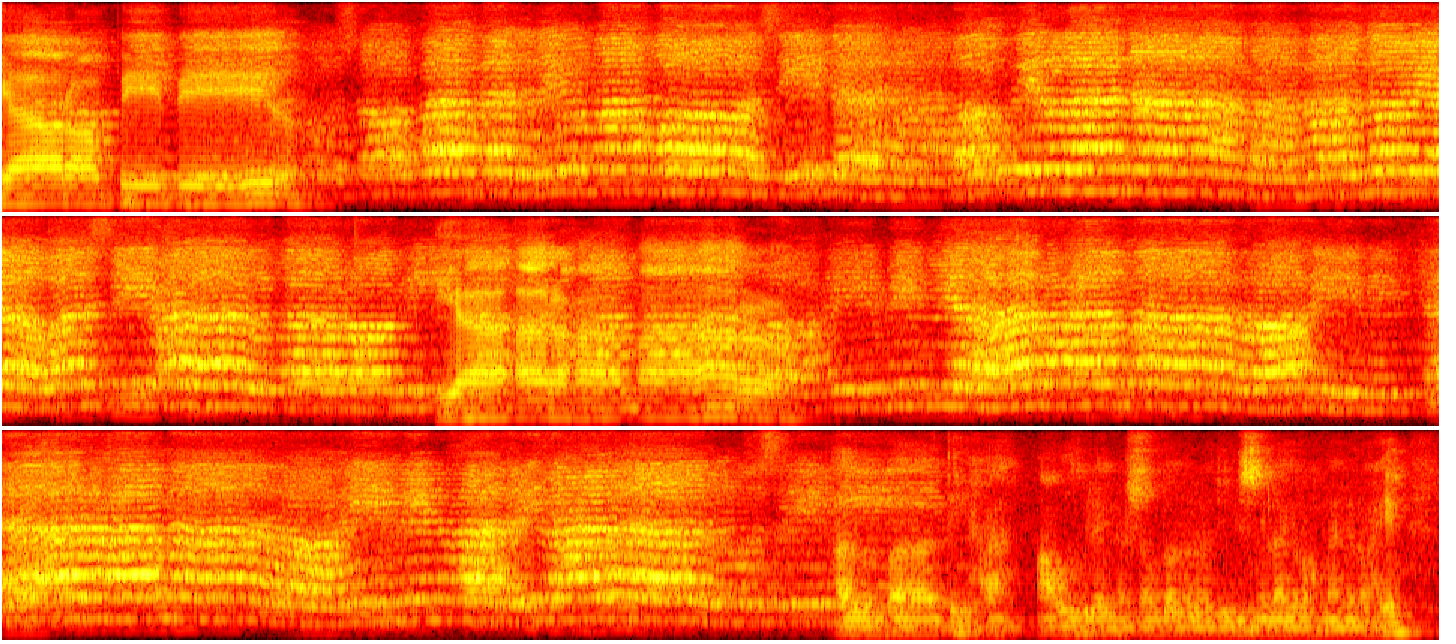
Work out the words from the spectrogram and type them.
Ya Rabbi bil. Mustafa balil maqasidana Waghfir lana ma madaya wasi'al karami. Ya Arhamar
